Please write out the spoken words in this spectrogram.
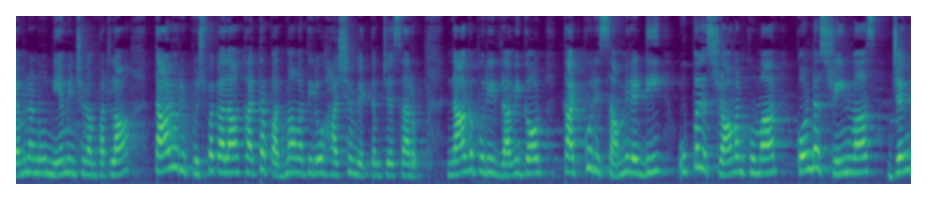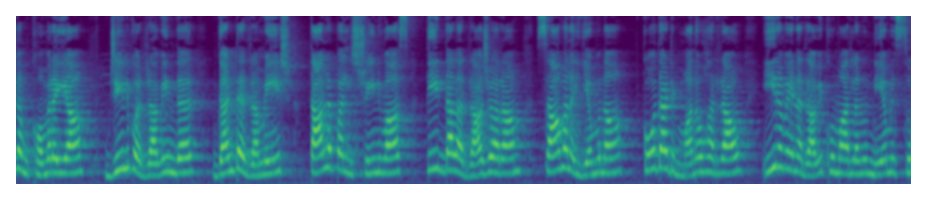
యమునను నియమించడం పట్ల తాడూరి పుష్పకళ కట్ట పద్మావతిలు హర్షం వ్యక్తం చేశారు. నాగపురి రవిగౌడ్ కట్కూరి సమ్మిరెడ్డి ఉప్పల శ్రావణ్ కుమార్ కొండ శ్రీనివాస్ జంగం కొమరయ్య జీలుక రవీందర్ గంట రమేష్ తాళ్ళపల్లి శ్రీనివాస్ తీర్థాల రాజారాం సామల యమున కోదాటి మనోహర్ రావు ఈరవేన రవికుమార్లను నియమిస్తూ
